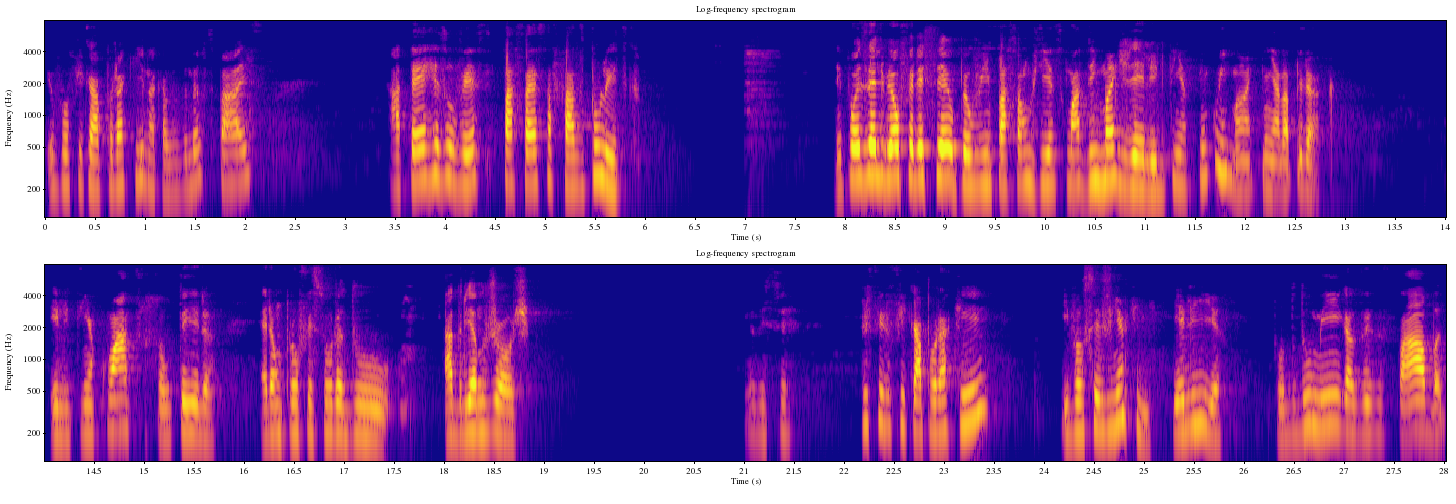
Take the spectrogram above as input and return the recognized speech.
eu vou ficar por aqui na casa dos meus pais, até resolver passar essa fase política. Depois ele me ofereceu para eu vir passar uns dias com as irmãs dele. Ele tinha cinco irmãs em Arapiraca. Ele tinha quatro solteiras eram professora do Adriano Jorge. Eu disse, prefiro ficar por aqui e você vir aqui. E ele ia, todo domingo, às vezes sábado,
